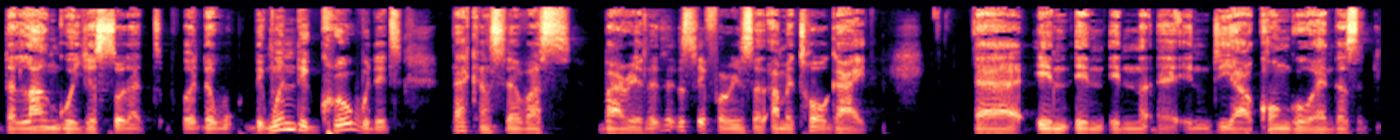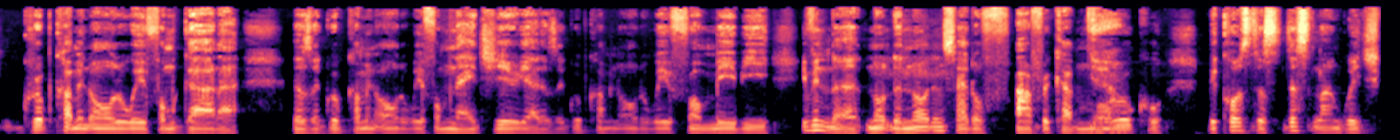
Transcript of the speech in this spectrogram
the languages so that when, the, the- when they grow with it, that can serve as barrier. Let, us say, for instance, I'm a tour guide. Uh, in, in, in, uh, in DR Congo and there's a group coming all the way from Ghana. There's a group coming all the way from Nigeria. There's a group coming all the way from maybe even the, no, the northern side of Africa, Morocco, because this, this language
